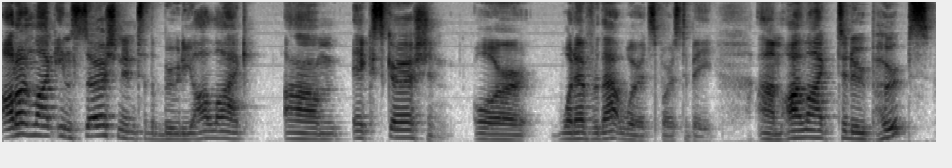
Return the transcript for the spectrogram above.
I don't like insertion into the booty. I like um, excursion or whatever that word's supposed to be. Um, I like to do poops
